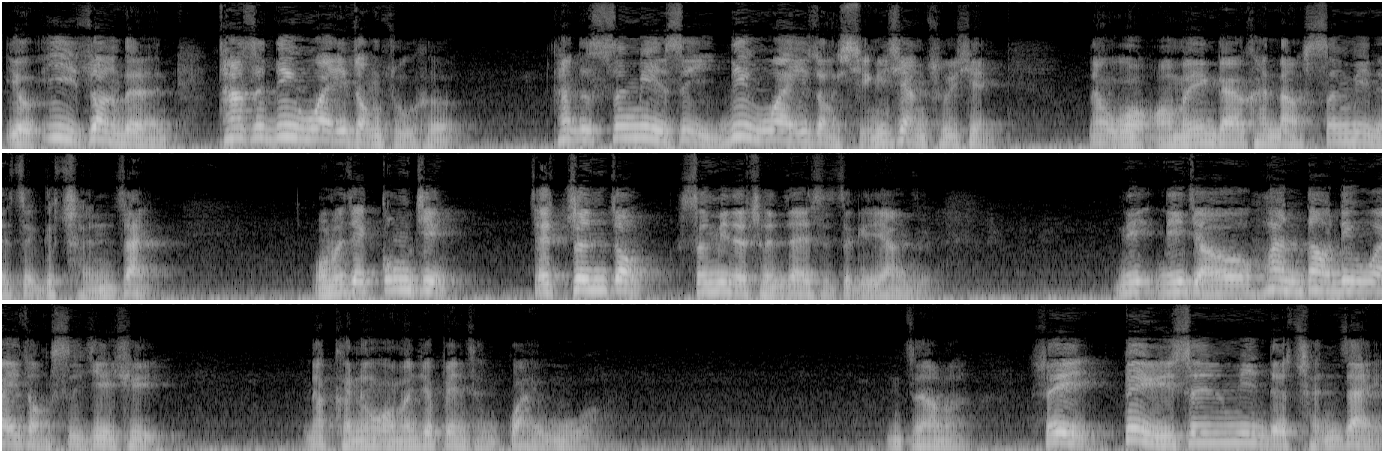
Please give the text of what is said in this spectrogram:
有异状的人，他是另外一种组合，他的生命是以另外一种形象出现。那我我们应该要看到生命的这个存在，我们在恭敬、在尊重生命的存在是这个样子。你你假如换到另外一种世界去，那可能我们就变成怪物哦。你知道吗？所以对于生命的存在，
